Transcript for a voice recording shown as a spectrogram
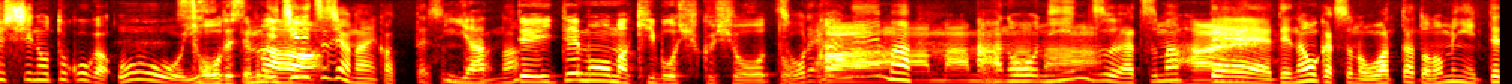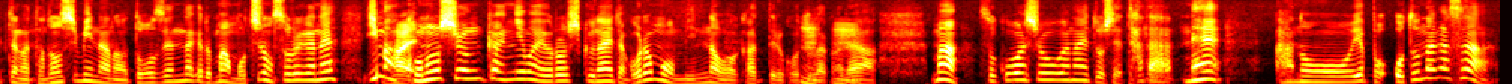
止のとこが多いそうですね。まあ一律じゃないかったりするのやっていてもまあ規模縮小とか。それはね、まあ、あの人数集まって、はい。でなおかつその終わった後飲みに行ってっていうのが楽しみなのは当然だけど、まあ、もちろんそれがね今はい。この瞬間にはよろしくないとこれはもうみんな分かってることだから、まあそこはしょうがないとしてただねあのーやっぱ大人がさ、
